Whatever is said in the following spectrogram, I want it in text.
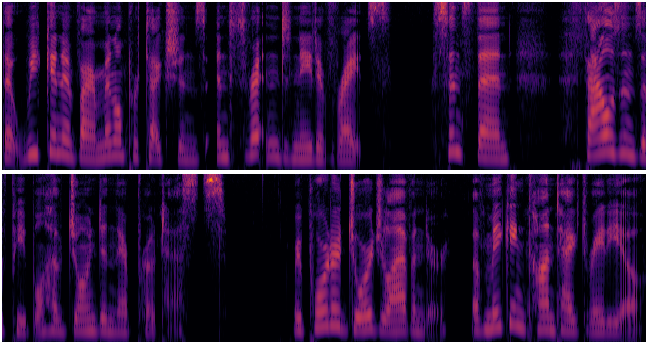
that weakened environmental protections and threatened Native rights. Since then, thousands of people have joined in their protests. Reporter George Lavender of Making Contact Radio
